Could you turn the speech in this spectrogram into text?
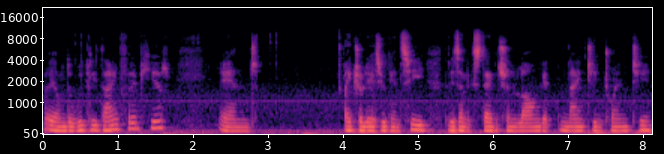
on the weekly time frame here and actually as you can see there is an extension long at 1920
